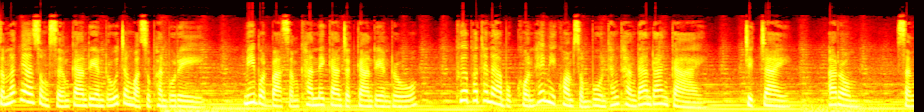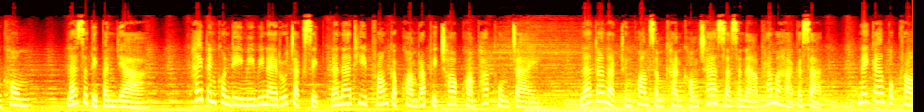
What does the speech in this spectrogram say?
สำนักงานส่งเสริมการเรียนรู้จังหวัดสุพรรณบุรี มีบทบาทสำคัญในการจัดการเรียนรู้ เพื่อพัฒนาบุคคลให้มีความสมบูรณ์ทั้งทางด้านร่างกาย จิตใจ อารมณ์ สังคม และสติปัญญา ให้เป็นคนดีมีวินัยรู้จักสิทธิและหน้าที่พร้อมกับความรับผิดชอบความภาคภูมิใจ และตระหนักถึงความสำคัญของชาติศาสนาพระมหากษัตริย์ ในการปกครอง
